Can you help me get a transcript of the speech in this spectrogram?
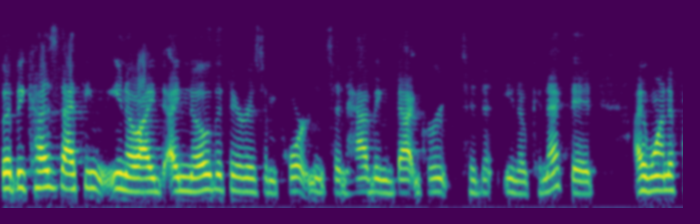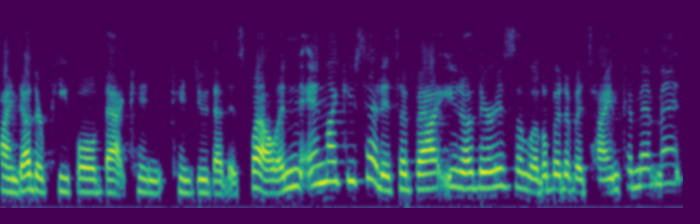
But because i think you know i i know that there is importance in having that group to you know connected i want to find other people that can can do that as well. And and like you said it's about you know there is a little bit of a time commitment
